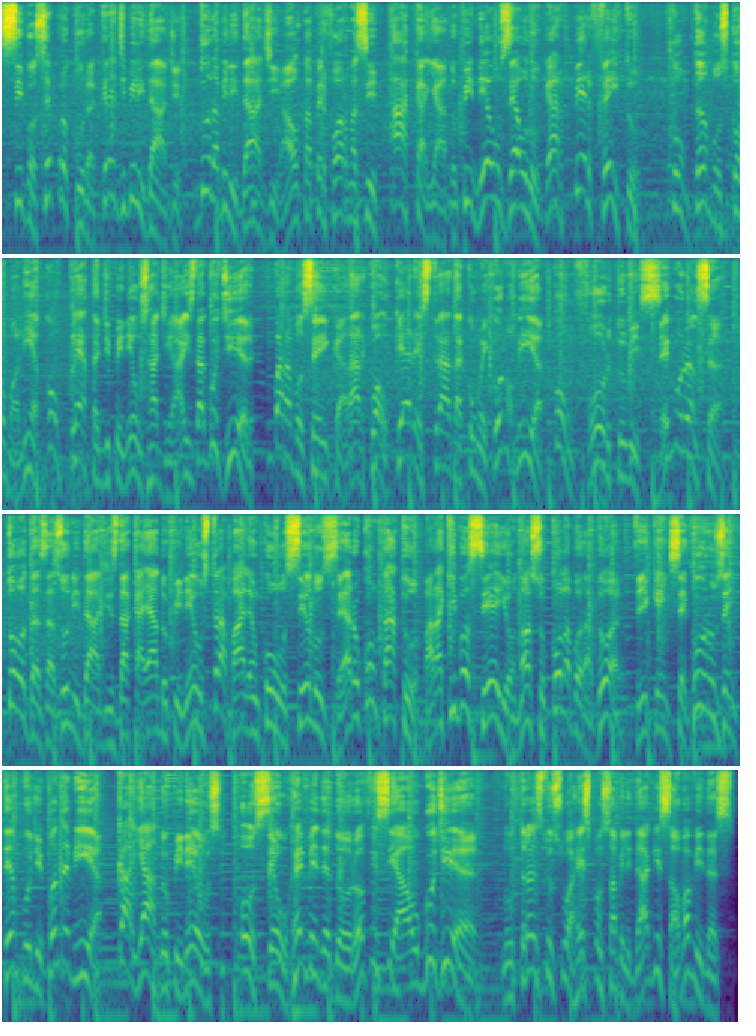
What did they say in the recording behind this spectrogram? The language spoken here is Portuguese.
Se você procura credibilidade, durabilidade e alta performance, a Caiado Pneus é o lugar perfeito. Contamos com uma linha completa de pneus radiais da Goodyear para você encarar qualquer estrada com economia, conforto e segurança. Todas as unidades da Caiado Pneus trabalham com o selo Zero Contato para que você e o nosso colaborador fiquem seguros em tempo de pandemia. Caiado Pneus, o seu revendedor oficial Goodyear. No trânsito, sua responsabilidade salva vidas.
